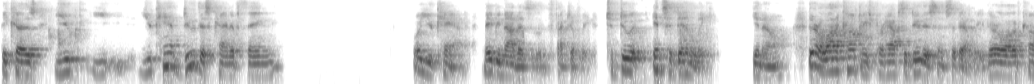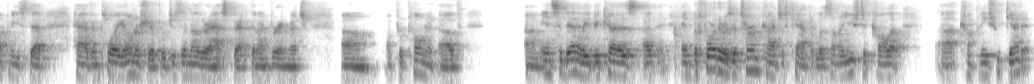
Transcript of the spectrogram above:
because you, you, you can't do this kind of thing. Well, you can, maybe not as effectively, to do it incidentally. You know, there are a lot of companies perhaps that do this incidentally. There are a lot of companies that have employee ownership, which is another aspect that I'm very much um, a proponent of um, incidentally, because, I, and before there was a term conscious capitalism, I used to call it uh, companies who get it.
